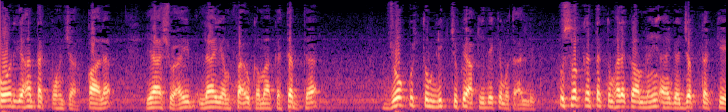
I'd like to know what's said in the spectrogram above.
اور یہاں تک پہنچا۔ قال، یا شعیب، لا ينفعك ما كتبت جو کچھ تم لکھ چکے عقیدے کے متعلق، اس وقت تک تمہارے کام نہیں آئے گا جب تک کہ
